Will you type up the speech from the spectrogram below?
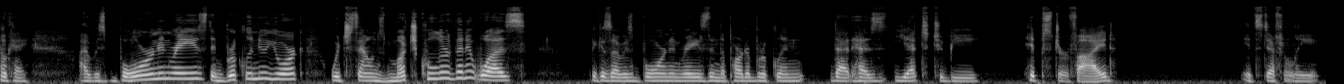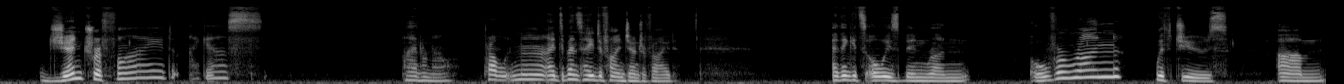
Okay, I was born and raised in Brooklyn, New York, which sounds much cooler than it was. because I was born and raised in the part of Brooklyn that has yet to be hipsterfied. It's definitely gentrified, I guess. I don't know. Probably, no, it depends how you define gentrified. I think it's always been run, overrun with Jews. Um,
